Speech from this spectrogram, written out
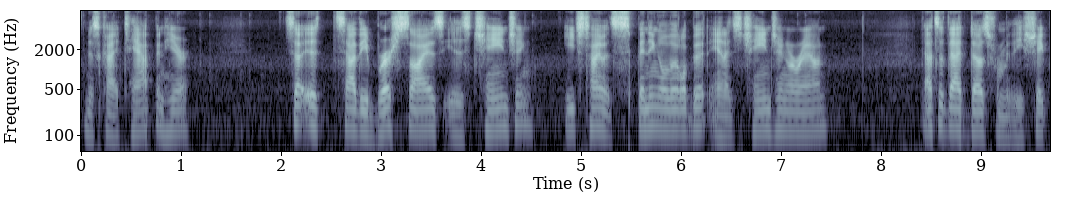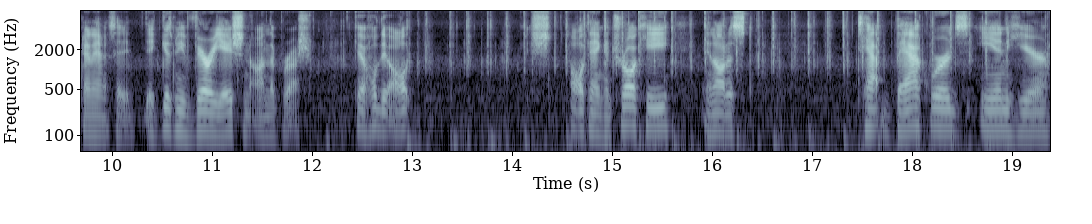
and just kind of tap in here. So it's how the brush size is changing. Each time it's spinning a little bit and it's changing around. That's what that does for me, the shape dynamics. It, it gives me variation on the brush. Okay, hold the Alt, Alt and Control key and I'll just tap backwards in here.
